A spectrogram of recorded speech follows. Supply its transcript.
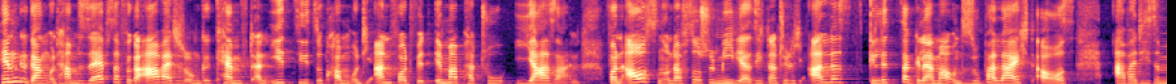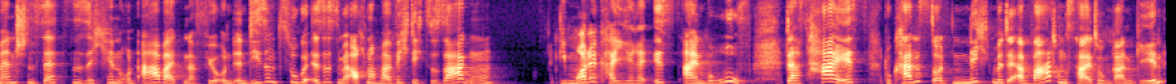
hingegangen und haben selbst dafür gearbeitet und gekämpft, an ihr Ziel zu kommen? Und die Antwort wird immer partout Ja sein. Von außen und auf Social Media sieht natürlich alles Glitzer, Glamour und super leicht aus. Aber diese Menschen setzen sich hin und arbeiten dafür. Und in diesem Zuge ist es mir auch nochmal wichtig zu sagen, die Modelkarriere ist ein Beruf. Das heißt, du kannst dort nicht mit der Erwartungshaltung rangehen,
